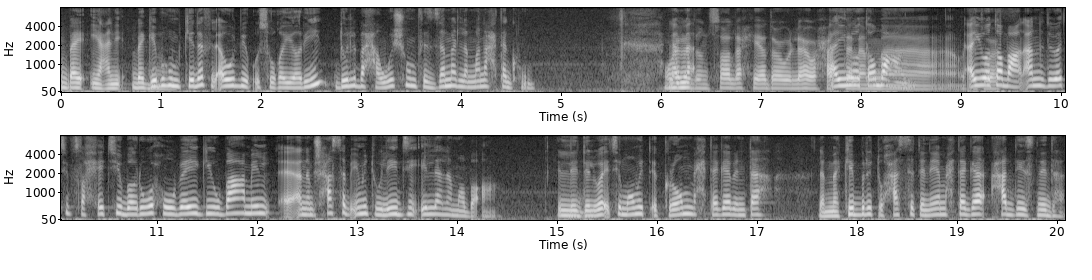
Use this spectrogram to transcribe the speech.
ب- يعني بجيبهم كده في الأول بيبقوا صغيرين دول اللي بحوشهم في الزمن لما أنا أحتاجهم. لما- ولد صالح يدعو له حتى أيوة لما طبعاً. أيوه. طبعا. أنا دلوقتي بصحتي بروح وباجي وبعمل أنا مش حاسة بقيمة ولادي إلا لما بقع اللي دلوقتي مامة إكرام محتاجة بنتها. لما كبرت وحست إن هي محتاجة حد يسندها.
